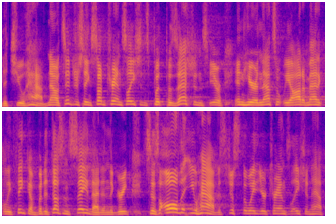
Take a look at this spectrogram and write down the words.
that you have. Now it's interesting, some translations put possessions here in here, and that's what we automatically think of, but it doesn't say that in the Greek. It says all that you have. It's just the way your translation has.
